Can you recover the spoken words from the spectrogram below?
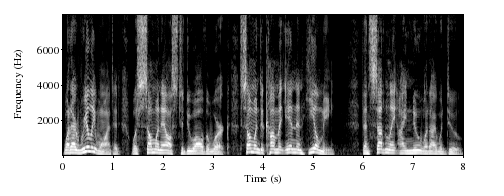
What I really wanted was someone else to do all the work, someone to come in and heal me. Then suddenly I knew what I would do.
